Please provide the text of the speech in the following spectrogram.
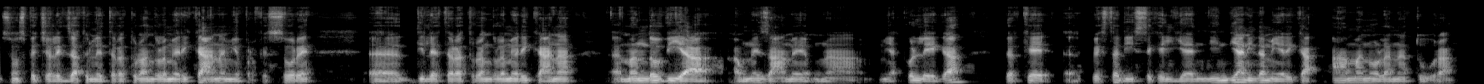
sono specializzato in letteratura angloamericana, il mio professore eh, di letteratura angloamericana eh, mandò via a un esame una mia collega perché eh, questa disse che gli, gli indiani d'America amano la natura.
